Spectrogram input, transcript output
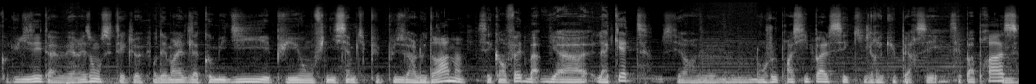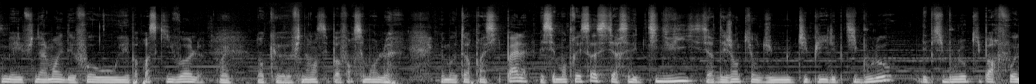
comme tu disais, tu avais raison, c'était que le- on démarrait de la comédie et puis on finissait un petit peu plus vers le drame. C'est qu'en fait, bah, il y a la quête. C'est-à-dire, le- l'enjeu principal, c'est qu'il récupère ses, ses paperasses, mais finalement, il y a des fois où les paperasses qui volent. Donc euh, finalement, c'est pas forcément le, le moteur principal. Mais c'est montrer ça, c'est-à-dire c'est des petites vies, c'est-à-dire des gens qui ont dû multiplier les petits boulots, des petits boulots qui parfois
